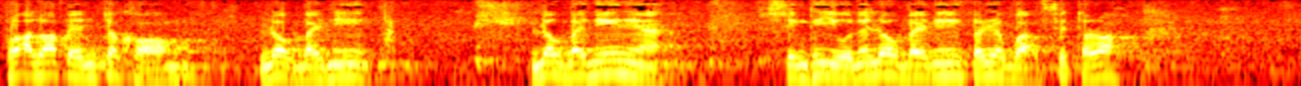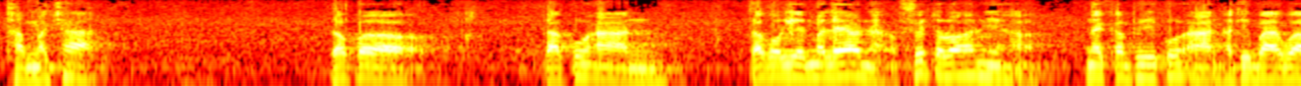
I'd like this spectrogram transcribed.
เพราะอัลลอฮ์เป็นเจ้าของโลกใบนี้ โลกใบนี้เนี่ยสิ่งที่อยู่ในโลกใบนี้เขาเรียกว่าฟิตรอธรรมชาติ แล้วก็จากกุรอานเราก็เรียนมาแล้วนะฟิตรอเนี่ยในคัมภีร์กุรอานอธิบายว่า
